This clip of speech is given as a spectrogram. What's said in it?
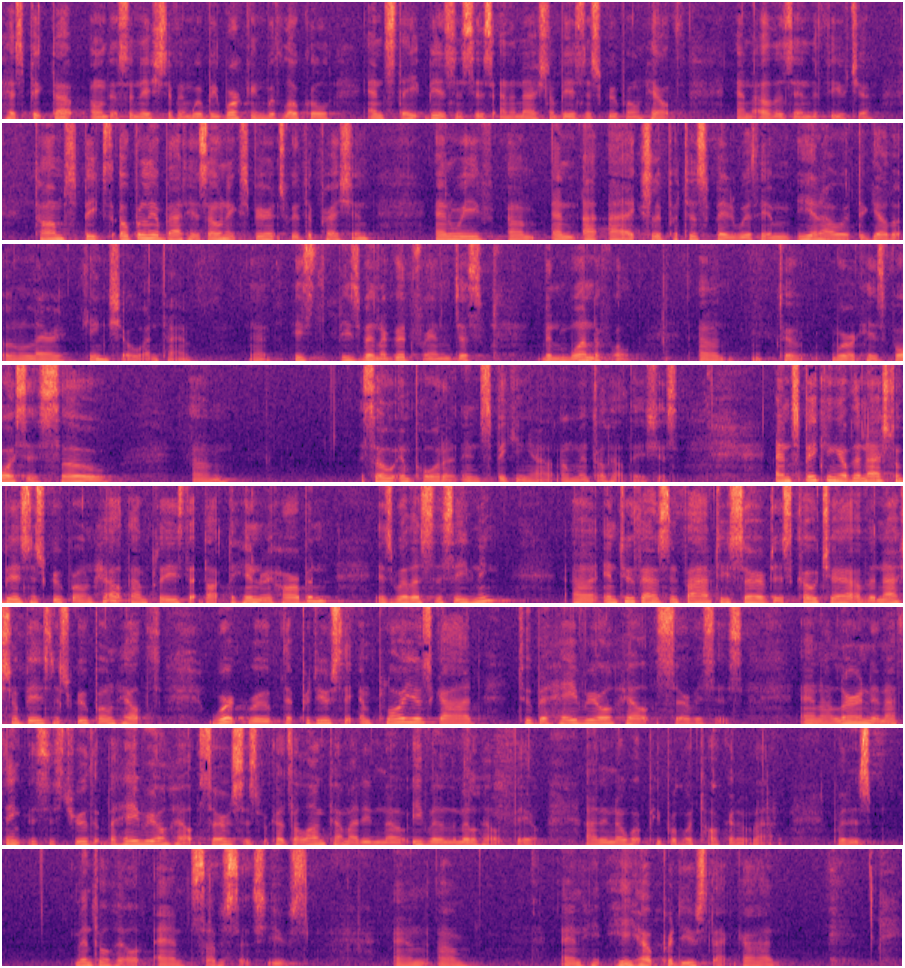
has picked up on this initiative and will be working with local and state businesses and the National Business Group on Health and others in the future. Tom speaks openly about his own experience with depression, and we've um, and I, I, actually participated with him. He and I were together on a Larry King show one time. He's he's been a good friend, just been wonderful uh, to work. His voice is so um, so important in speaking out on mental health issues. And speaking of the National Business Group on Health, I'm pleased that Dr. Henry Harbin is with us this evening. Uh, in 2005, he served as co chair of the National Business Group on Health work group that produced the Employer's Guide to Behavioral Health Services. And I learned, and I think this is true, that behavioral health services, because a long time I didn't know, even in the mental health field, I didn't know what people were talking about. But it's mental health and substance use and, um, and he, he helped produce that guide.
